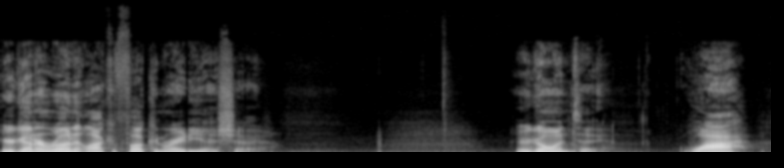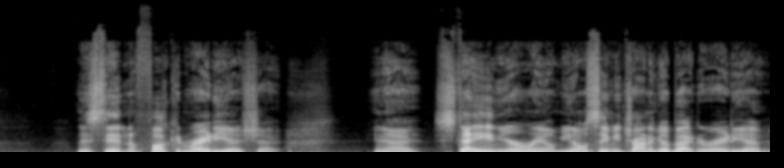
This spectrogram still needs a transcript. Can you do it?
you're going to run it like a fucking radio show. You're going to. Why? This isn't a fucking radio show. You know, stay in your realm. You don't see me trying to go back to radio.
